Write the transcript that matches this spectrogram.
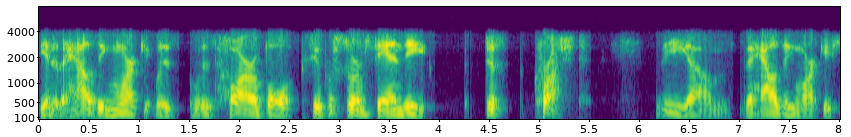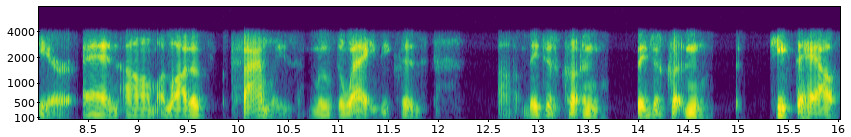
You know, the housing market was was horrible. Superstorm Sandy just crushed the um, the housing market here, and um, a lot of families moved away because uh, they just couldn't they just couldn't keep the house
